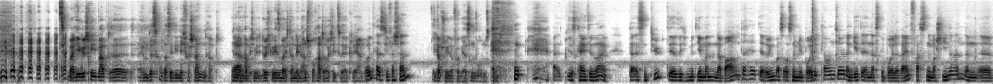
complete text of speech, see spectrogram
weil ihr geschrieben habt äh, im Discord, dass ihr die nicht verstanden habt. Ja. Und dann habe ich mir die durchgelesen, weil ich dann den Anspruch hatte, euch die zu erklären. Und, hast du die verstanden? Ich habe schon wieder vergessen, worum es geht. Das kann ich dir sagen. Da ist ein Typ, der sich mit jemandem in der Bar unterhält, der irgendwas aus einem Gebäude klauen soll. Dann geht er in das Gebäude rein, fasst eine Maschine an, dann äh,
